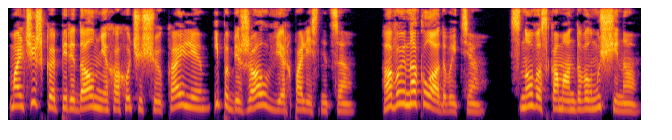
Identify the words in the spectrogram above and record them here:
Мальчишка передал мне хохочущую Кайли и побежал вверх по лестнице. «А вы накладывайте», Снова скомандовал мужчина.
